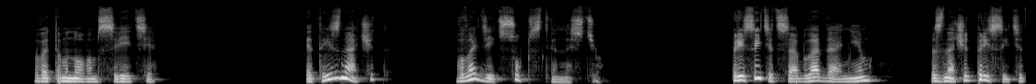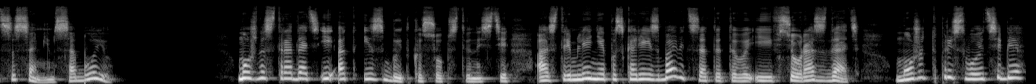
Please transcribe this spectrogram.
— в этом новом свете. Это и значит владеть собственностью. Присытиться обладанием значит присытиться самим собою. Можно страдать и от избытка собственности, а стремление поскорее избавиться от этого и все раздать может присвоить себе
